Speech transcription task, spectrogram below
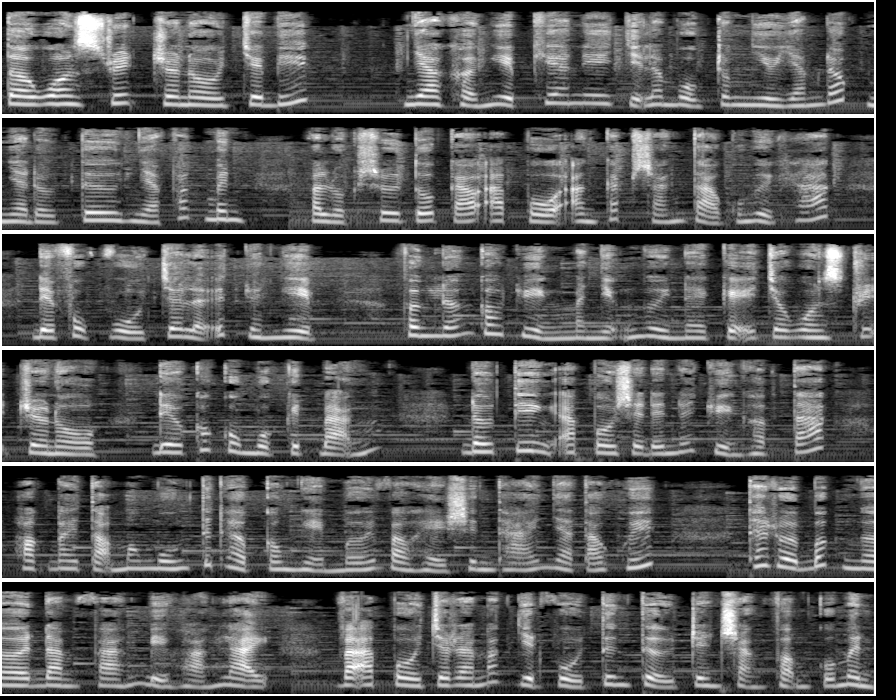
Tờ Wall Street Journal cho biết, nhà khởi nghiệp Kiani chỉ là một trong nhiều giám đốc, nhà đầu tư, nhà phát minh và luật sư tố cáo Apple ăn cắp sáng tạo của người khác để phục vụ cho lợi ích doanh nghiệp. Phần lớn câu chuyện mà những người này kể cho Wall Street Journal đều có cùng một kịch bản. Đầu tiên, Apple sẽ đến nói chuyện hợp tác hoặc bày tỏ mong muốn tích hợp công nghệ mới vào hệ sinh thái nhà táo khuyết. Thế rồi bất ngờ đàm phán bị hoãn lại và Apple cho ra mắt dịch vụ tương tự trên sản phẩm của mình.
